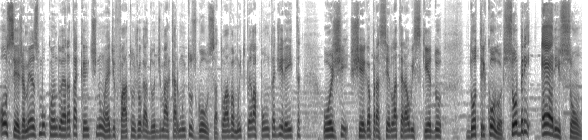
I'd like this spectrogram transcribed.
Ou seja, mesmo quando era atacante, não é de fato um jogador de marcar muitos gols. Atuava muito pela ponta direita. Hoje chega para ser lateral esquerdo do tricolor. Sobre Erisson.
